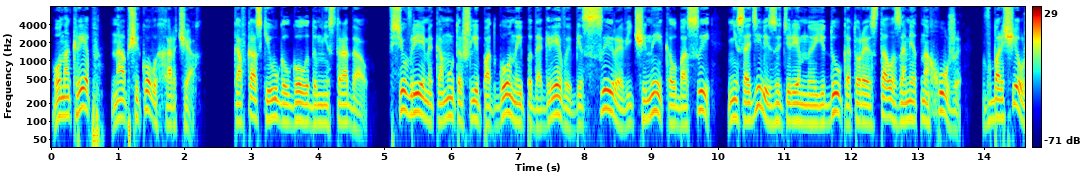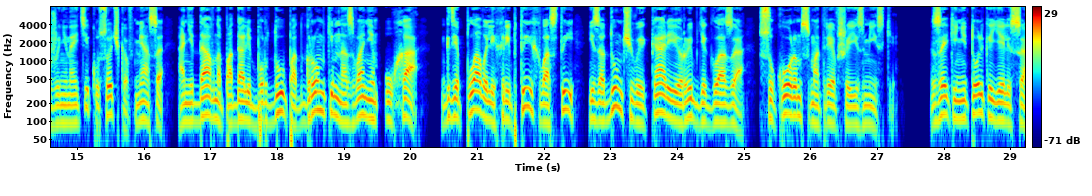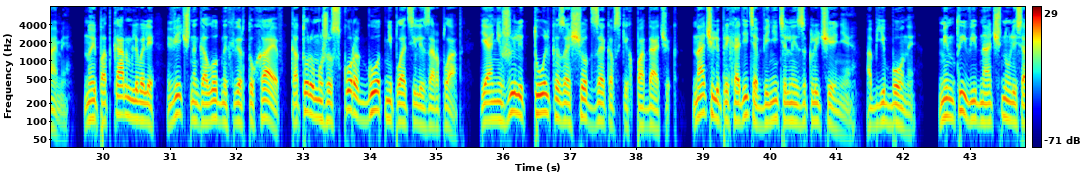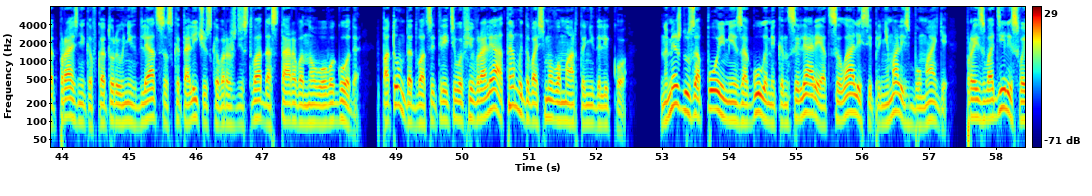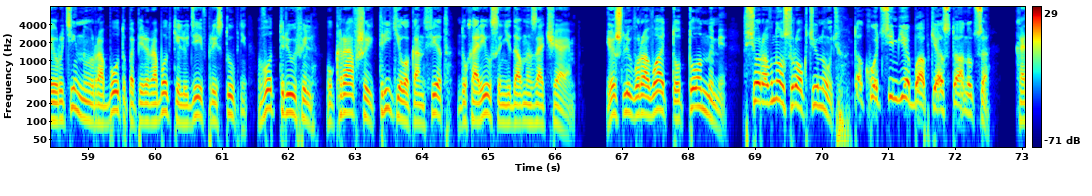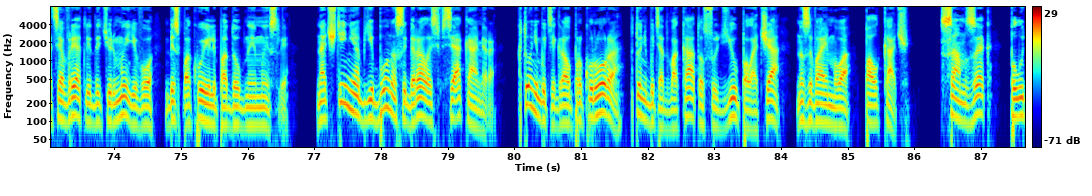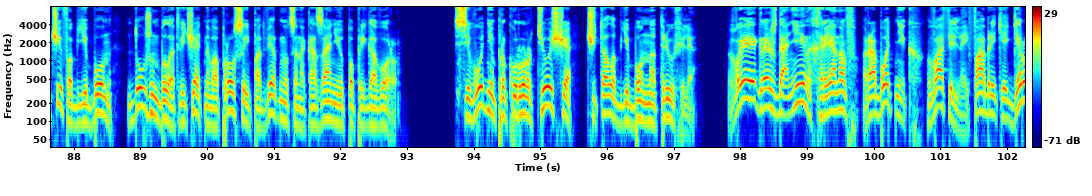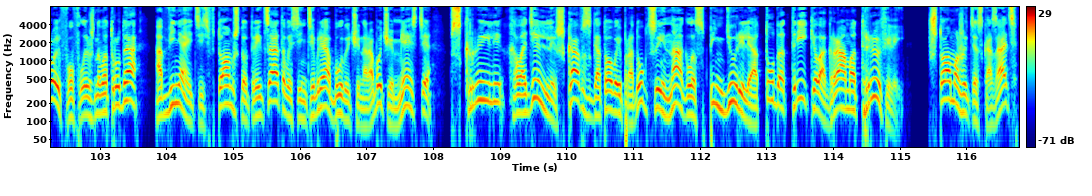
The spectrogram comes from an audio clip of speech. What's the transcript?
Он окреп на общаковых харчах. Кавказский угол голодом не страдал. Все время кому-то шли подгоны и подогревы, без сыра, ветчины, колбасы, не садились за тюремную еду, которая стала заметно хуже. В борще уже не найти кусочков мяса, а недавно подали бурду под громким названием «уха», где плавали хребты, хвосты и задумчивые карие рыбьи глаза, с укором смотревшие из миски. Зэки не только ели сами, но и подкармливали вечно голодных вертухаев, которым уже скоро год не платили зарплат, и они жили только за счет зэковских подачек. Начали приходить обвинительные заключения, объебоны. Менты, видно, очнулись от праздников, которые у них длятся с католического Рождества до Старого Нового года — потом до 23 февраля, а там и до 8 марта недалеко. Но между запоями и загулами канцелярии отсылались и принимались бумаги, производили свою рутинную работу по переработке людей в преступник. Вот трюфель, укравший три кило конфет, духарился недавно за чаем. «Если воровать, то тоннами. Все равно срок тянуть. Так хоть семье бабки останутся». Хотя вряд ли до тюрьмы его беспокоили подобные мысли. На чтение объебона собиралась вся камера. Кто-нибудь играл прокурора, кто-нибудь адвоката, судью, палача, называемого «полкач». Сам зэк, получив объебон, должен был отвечать на вопросы и подвергнуться наказанию по приговору. Сегодня прокурор теща читал объебон на трюфеля. «Вы, гражданин Хренов, работник вафельной фабрики, герой фуфлыжного труда, обвиняетесь в том, что 30 сентября, будучи на рабочем месте, вскрыли холодильный шкаф с готовой продукцией, нагло спиндюрили оттуда 3 килограмма трюфелей. Что можете сказать?»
